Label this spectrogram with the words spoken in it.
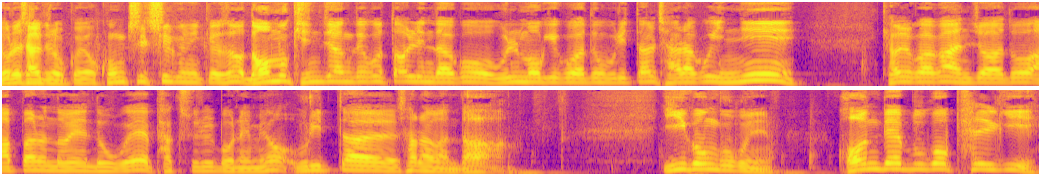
노래 잘 들었고요. 0779님께서 너무 긴장되고 떨린다고 울먹이고 하던 우리 딸 잘하고 있니? 결과가 안 좋아도 아빠는 너의 노고에 박수를 보내며 우리 딸 사랑한다. 2099님, 건대부고 8기,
